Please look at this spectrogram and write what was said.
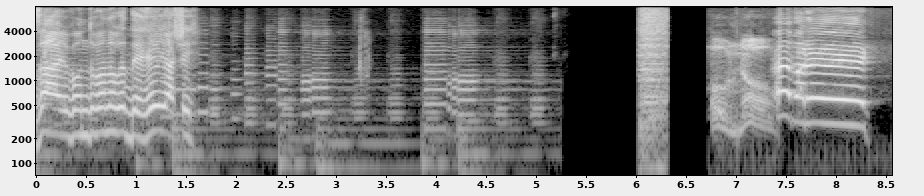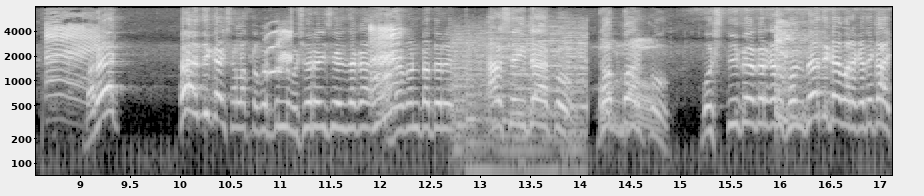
যাই বন্ধু বান্ধবকে দেখেই আসি। শালা তোর জন্য বসে রয়েছে এই আধা ঘণ্টা ধরে। আর সেইটা কো? জব্বার কো? বসতি কো এর কাছে খোঁজ দে দিকাই বারেক দেখাই।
